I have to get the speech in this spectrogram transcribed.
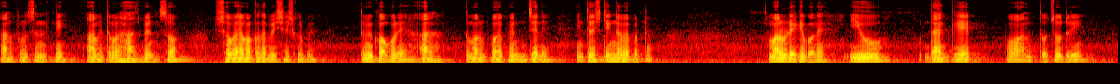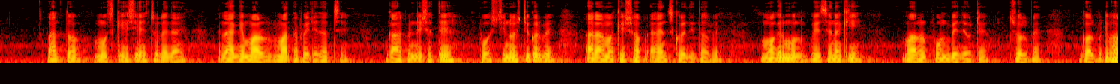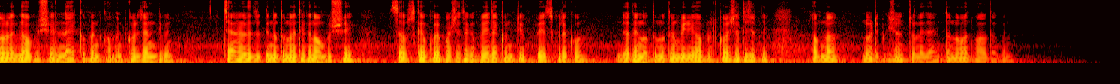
আনফর্চুনেটলি আমি তোমার হাজব্যান্ড সো সবাই আমার কথা বিশ্বাস করবে। তুমি কবরে আর তোমার বয়ফ্রেন্ড জেলে। ইন্টারেস্টিং না ব্যাপারটা? মারু রেগে বলে, you the great Panta Chowdhury. Panta মুচকি হেসে চলে যায়। রাগে মারুর মাথা ফেটে যাচ্ছে। গার্লফ্রেন্ডের সাথে ফষ্টি নষ্টি করবে আর আমাকে সব অ্যারেঞ্জ করে দিতে হবে। মগের মুলুক পেয়েছে নাকি মারুর ফোন বেজে ওঠে, চলবে। গল্পটি ভালো লাগলে অবশ্যই লাইক করবেন, কমেন্ট করে জানিয়ে দেবেন। চ্যানেলে যদি নতুন হয়ে থাকেন, অবশ্যই সাবস্ক্রাইব করে পাশে থাকা বেল আইকনটি প্রেস করে রাখুন। যাতে নতুন নতুন ভিডিও আপলোড করার সাথে সাথে আপনার নোটিফিকেশন চলে যায়। ধন্যবাদ, ভালো থাকবেন।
